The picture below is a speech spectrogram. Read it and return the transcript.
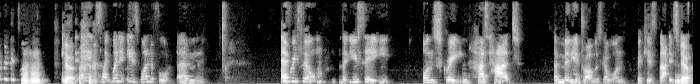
everything's hmm yeah it is like when it is wonderful um every film that you see on screen has had a million dramas go on because that is Yeah.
